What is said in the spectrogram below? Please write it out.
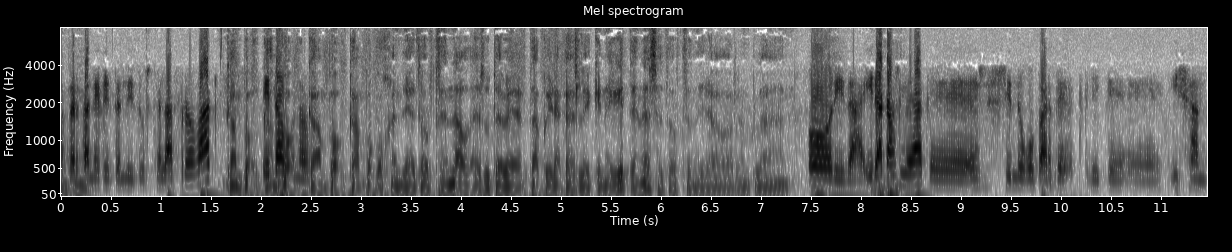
uh bertan egiten dituztela frogak. Kampo, eta, bueno, kampo, kampoko jendea etortzen da, ez dute bertako irakasleekin egiten, ez, etortzen dira horren plan. Hori da, irakasleak e, ez zindugu parte e, izan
